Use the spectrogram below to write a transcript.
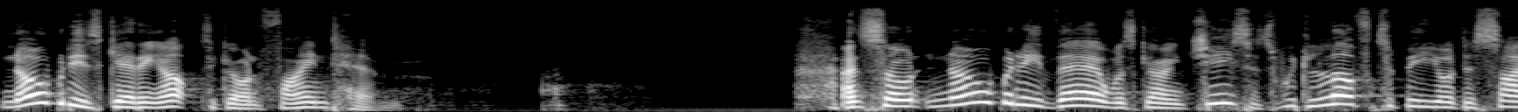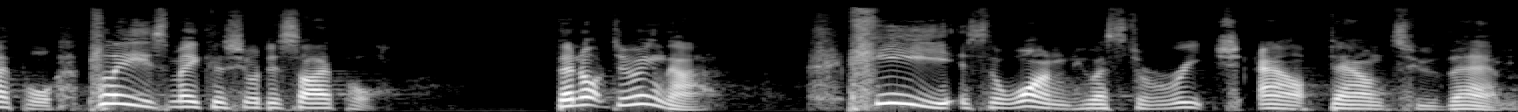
Nobody's getting up to go and find him. And so nobody there was going, Jesus, we'd love to be your disciple. Please make us your disciple. They're not doing that. He is the one who has to reach out down to them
